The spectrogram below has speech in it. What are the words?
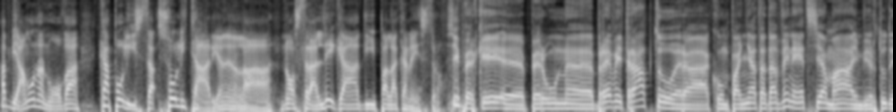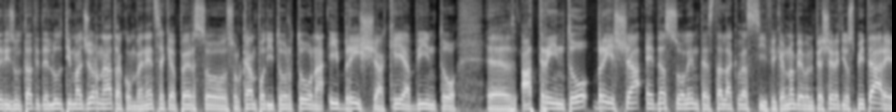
abbiamo una nuova capolista solitaria nella nostra Lega di pallacanestro. Sì, perché eh, per un eh, breve tratto era accompagnata da Venezia, ma in virtù dei risultati dell'ultima giornata, con Venezia che ha perso sul campo di Tortona e Brescia che ha vinto eh, a Trento, Brescia è da sola in testa alla classifica. Noi abbiamo il piacere di ospitare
